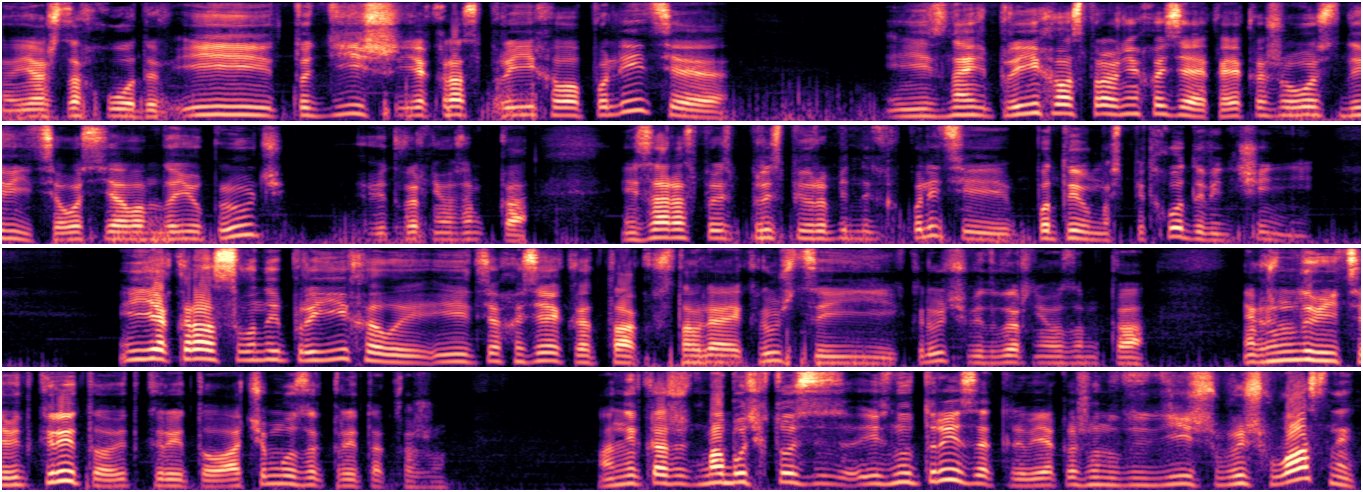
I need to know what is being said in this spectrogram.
Е, Я ж заходив. І тоді ж якраз приїхала поліція. І зна- приїхала справжня хазяйка. Я кажу: ось дивіться, ось я вам даю ключ від верхнього замка. І зараз при, при співробітниках поліції подивимось, підходить він чи ні. І якраз вони приїхали, і ця хазяйка так вставляє ключ, це її ключ від верхнього замка. Я кажу, ну дивіться, відкрито, відкрито. А чому закрито? кажу. Вони кажуть, мабуть, хтось ізнутри закрив. Я кажу, ну тоді ж ви ж власник,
